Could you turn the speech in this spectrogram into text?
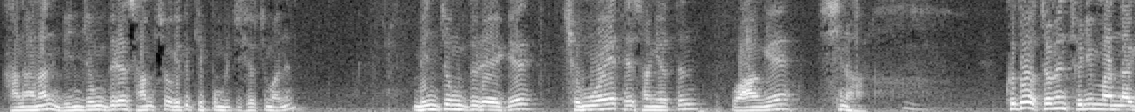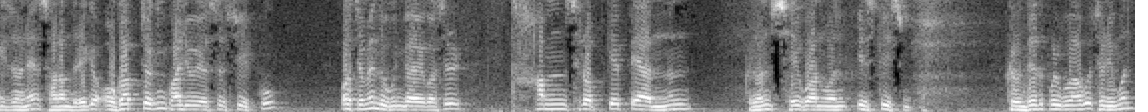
가난한 민중들의 삶 속에도 기쁨을 주셨지만은 민중들에게 증오의 대상이었던 왕의 신하. 그도 어쩌면 주님 만나기 전에 사람들에게 억압적인 관료였을 수 있고 어쩌면 누군가의 것을 탐스럽게 빼앗는 그런 세관원일 수도 있습니다. 그런데도 불구하고 주님은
